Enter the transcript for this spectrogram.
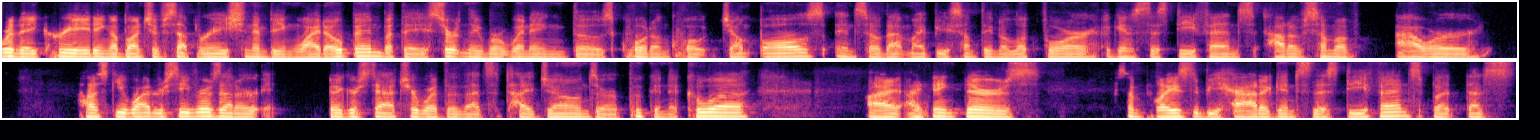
were they creating a bunch of separation and being wide open, but they certainly were winning those quote unquote jump balls. And so that might be something to look for against this defense out of some of our Husky wide receivers that are bigger stature, whether that's a Ty Jones or a Puka Nacua. I, I think there's some plays to be had against this defense, but that's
